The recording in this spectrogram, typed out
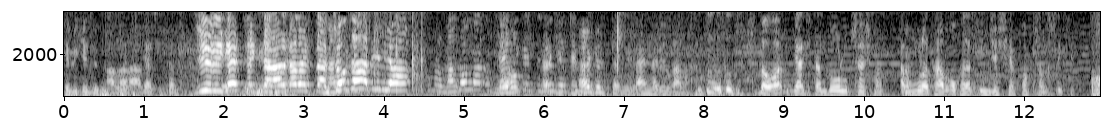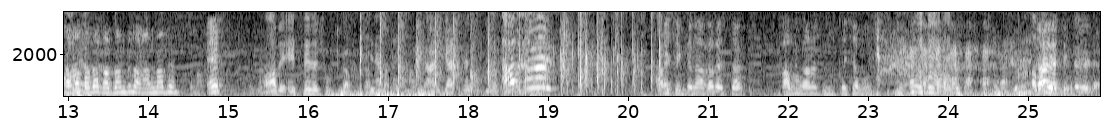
Tebrik ediyorum. Allah razı olsun. Gerçekten. Jüri gerçekten arkadaşlar çok adil ya. Kazanmadım. Tebrik ettim. Herkes tebrik. Herkes tabii. Ben de biz kazandık. Şu da var. Gerçekten doğruluk şaşmaz. Ama Murat abi o kadar ince şeffaf çalıştı ki. Salatada kazandılar anladım. Et. Abi etle de çok güzel kazandılar. Yani gerçekten çok güzel. Alkış. Gerçekten arkadaşlar. Kaburganız muhteşem oldu. Ama gerçekten öyle.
